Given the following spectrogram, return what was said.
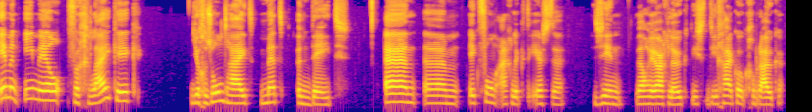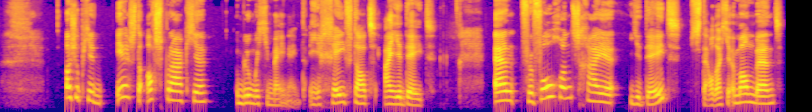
In mijn e-mail vergelijk ik je gezondheid met een date. En um, ik vond eigenlijk de eerste zin wel heel erg leuk. Die, die ga ik ook gebruiken. Als je op je eerste afspraakje een bloemetje meeneemt en je geeft dat aan je date. En vervolgens ga je je date, stel dat je een man bent,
